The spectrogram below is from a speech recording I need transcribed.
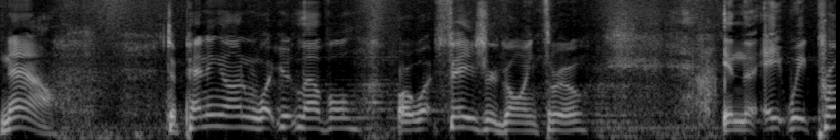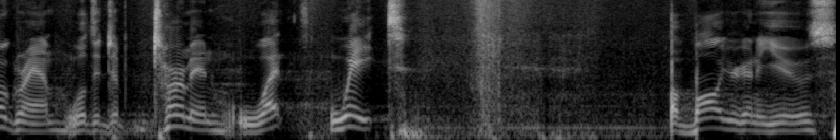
Now, depending on what your level or what phase you're going through, in the eight week program will determine what weight of ball you're going to use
